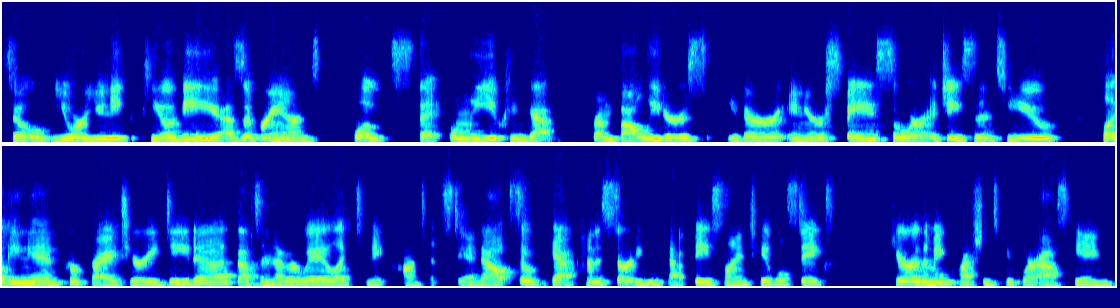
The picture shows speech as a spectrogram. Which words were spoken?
So your unique POV as a brand, quotes that only you can get from thought leaders either in your space or adjacent to you, plugging in proprietary data. That's another way I like to make content stand out. So yeah, kind of starting with that baseline table stakes. Here are the main questions people are asking,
